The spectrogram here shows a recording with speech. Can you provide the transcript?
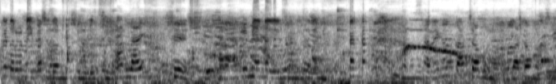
আগে এই পাশে যখন বেশি হলুদ ছিল। আর নাই শেষ আর আগে আমি আন্না লেগেছিলাম ধরেন কাঁচা হলুদ বাটা হচ্ছে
